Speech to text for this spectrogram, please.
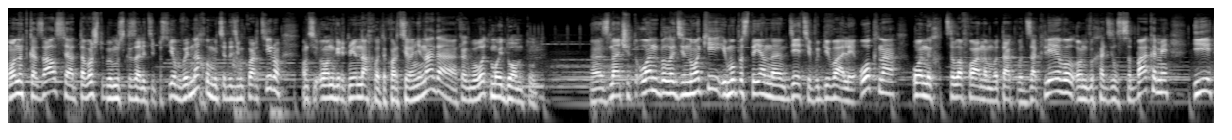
Он отказался от того, чтобы ему сказали, типа, съебывай нахуй, мы тебе дадим квартиру. Он, он говорит, мне нахуй эта квартира не надо, как бы вот мой дом тут. Э, Значит, он был одинокий, ему постоянно дети выбивали окна, он их целлофаном вот так вот заклеивал, он выходил с собаками, и,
